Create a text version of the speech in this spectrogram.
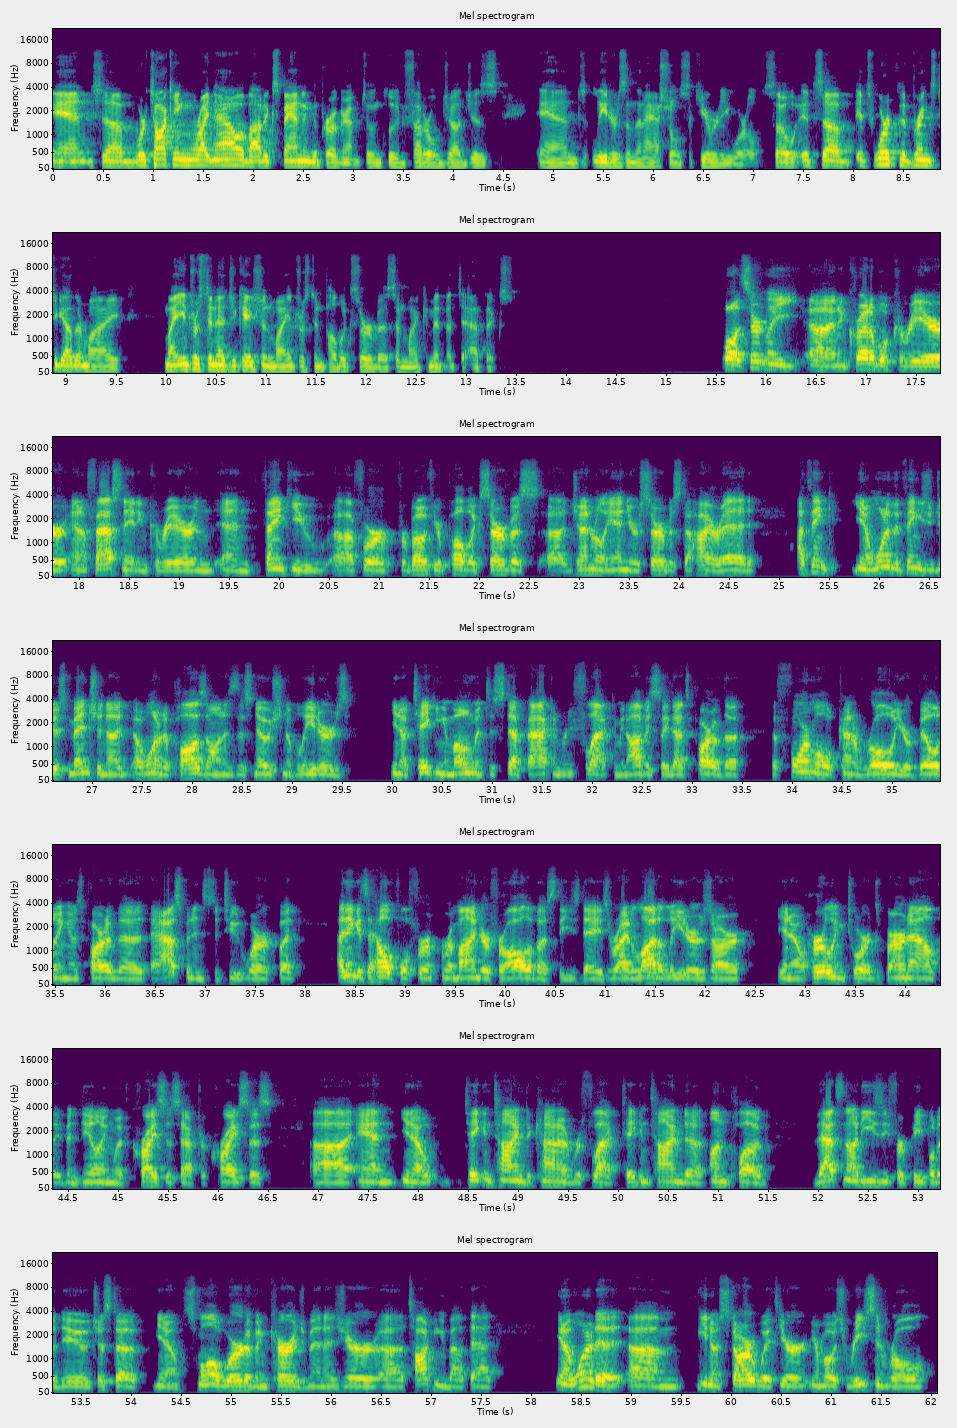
And um, we're talking right now about expanding the program to include federal judges and leaders in the national security world. So it's, uh, it's work that brings together my my interest in education, my interest in public service, and my commitment to ethics. Well, it's certainly uh, an incredible career and a fascinating career, and and thank you uh, for for both your public service uh, generally and your service to higher ed. I think you know one of the things you just mentioned. I, I wanted to pause on is this notion of leaders, you know, taking a moment to step back and reflect. I mean, obviously that's part of the the formal kind of role you're building as part of the, the Aspen Institute work, but I think it's a helpful for, reminder for all of us these days, right? A lot of leaders are, you know, hurling towards burnout. They've been dealing with crisis after crisis, uh, and you know, taking time to kind of reflect, taking time to unplug. That's not easy for people to do. Just a you know small word of encouragement as you're uh, talking about that. You know, I wanted to um, you know start with your your most recent role.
